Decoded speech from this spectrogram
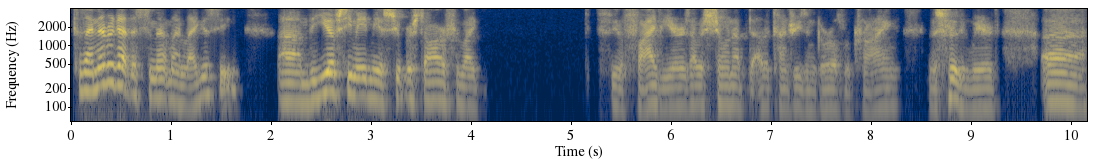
because I never got to cement my legacy. Um, the UFC made me a superstar for like you know five years. I was showing up to other countries and girls were crying. It was really weird. Uh,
